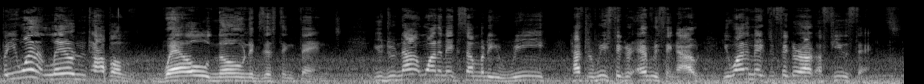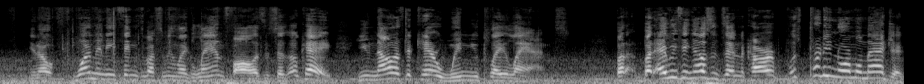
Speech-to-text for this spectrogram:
but you want it layered on top of well-known existing things. You do not want to make somebody re have to refigure everything out. You want to make them figure out a few things. You know, one of the neat things about something like Landfall is it says, okay, you now have to care when you play lands. But, but everything else in Zendikar was pretty normal magic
